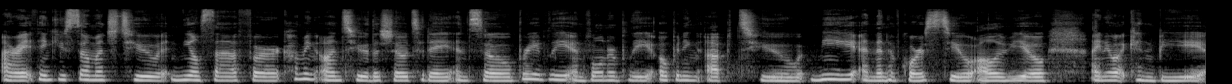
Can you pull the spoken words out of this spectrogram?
All right. Thank you so much to Nilsa for coming onto the show today and so bravely and vulnerably opening up to me and then, of course, to all of you. I know it can be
